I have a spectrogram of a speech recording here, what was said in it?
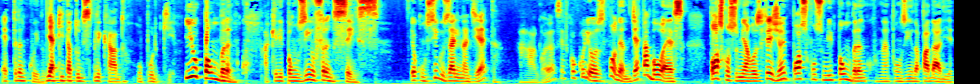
é tranquilo. E aqui está tudo explicado o porquê. E o pão branco, aquele pãozinho francês, eu consigo usar ele na dieta? Ah, agora você ficou curioso. Pô, Leandro, dieta boa essa. Posso consumir arroz e feijão e posso consumir pão branco, né? Pãozinho da padaria.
